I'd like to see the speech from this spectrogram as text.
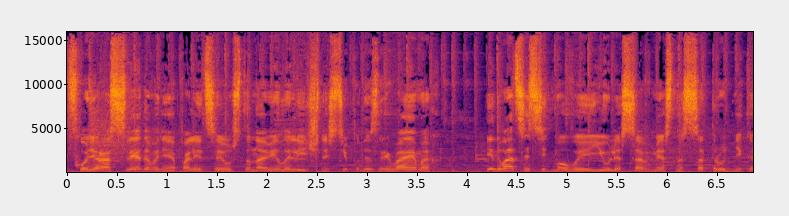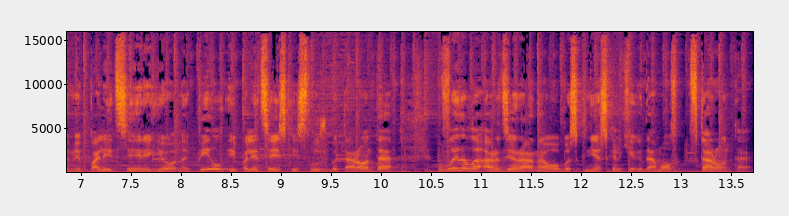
В ходе расследования полиция установила личности подозреваемых, и 27 июля совместно с сотрудниками полиции региона Пил и полицейской службы Торонто выдала ордера на обыск нескольких домов в Торонто.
